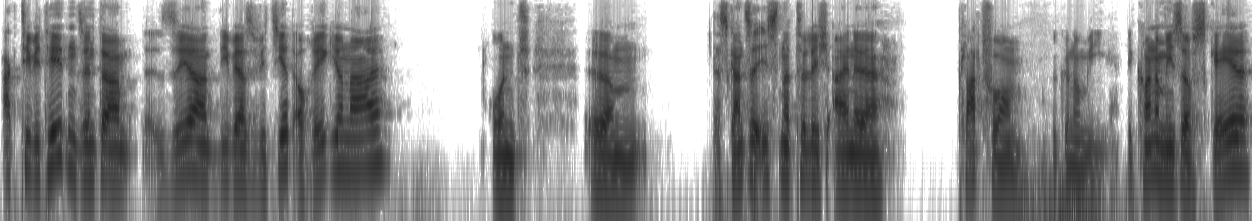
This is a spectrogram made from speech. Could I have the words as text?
Aktivitäten sind da sehr diversifiziert, auch regional. Und ähm, das Ganze ist natürlich eine Plattformökonomie. Economies of Scale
